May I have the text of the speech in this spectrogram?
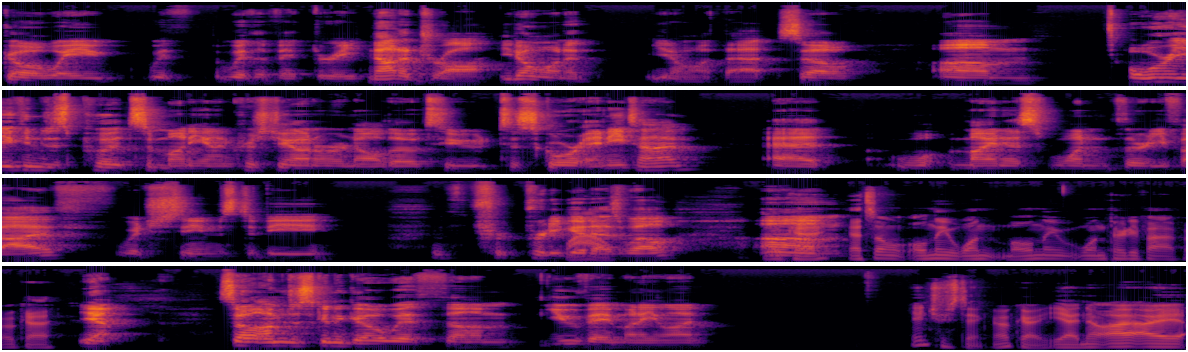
go away with with a victory, not a draw. You don't want to you don't want that. So, um, or you can just put some money on Cristiano Ronaldo to to score anytime at w- minus one thirty five, which seems to be pr- pretty good Wow. as well. Okay, Um, that's only one only one thirty five. Okay, Yeah. so I'm just gonna go with um Juve money line. interesting. Okay, yeah, no, I I,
